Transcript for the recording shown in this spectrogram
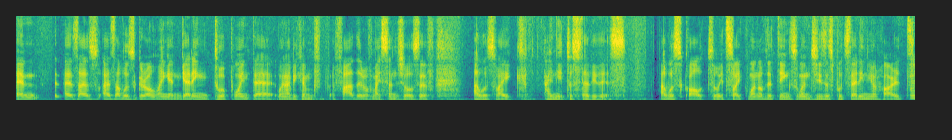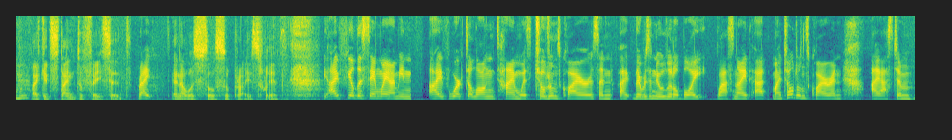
And as I was, as I was growing and getting to a point that when I became a father of my son Joseph, I was like, I need to study this. I was called to. It's like one of the things when Jesus puts that in your heart, Mm-hmm. like it's time to face it. Right. And I was so surprised with. I feel the same way. I mean, I've worked a long time with children's choirs, and I, there was a new little boy last night at my children's choir, and I asked him,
